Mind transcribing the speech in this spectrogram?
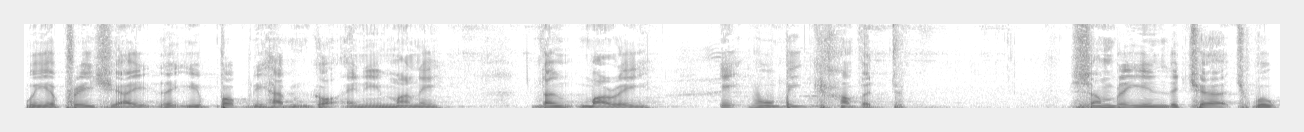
We appreciate that you probably haven't got any money. Don't worry, it will be covered. Somebody in the church will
